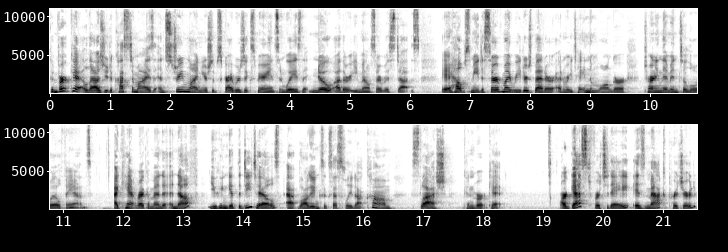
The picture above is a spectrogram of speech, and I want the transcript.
ConvertKit allows you to customize and streamline your subscribers' experience in ways that no other email service does. It helps me to serve my readers better and retain them longer, turning them into loyal fans. I can't recommend it enough. You can get the details at bloggingsuccessfully.com slash ConvertKit. Our guest for today is Mac Pritchard,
